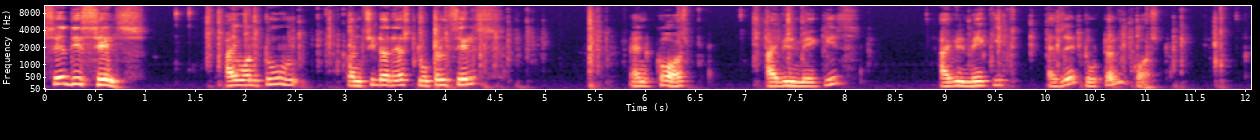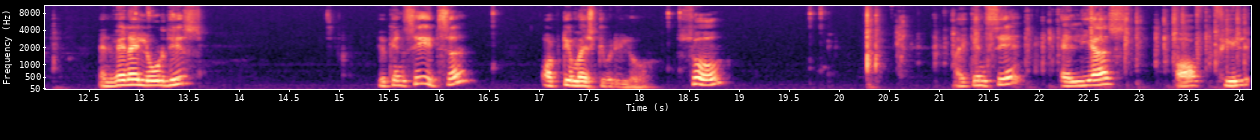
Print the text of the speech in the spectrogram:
Say these sales I want to consider as total sales and cost I will make it I will make it as a total cost. And when I load this you can see it's a optimized QVD load so I can say alias of field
